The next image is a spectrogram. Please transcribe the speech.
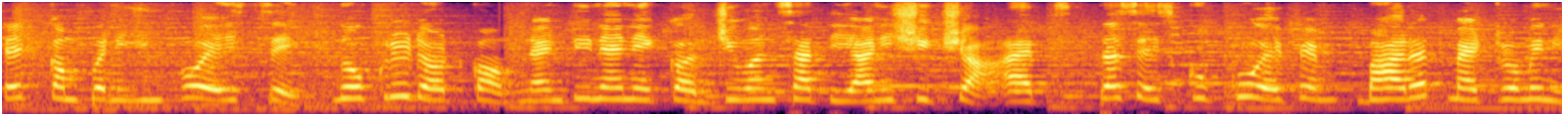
टेक कंपनी इन्फोएसचे नोकरी dot com ninety nine acre Jeevansathi आणि शिक्षा ॲप्स तसेच Kuku F M Bharat Matrimony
